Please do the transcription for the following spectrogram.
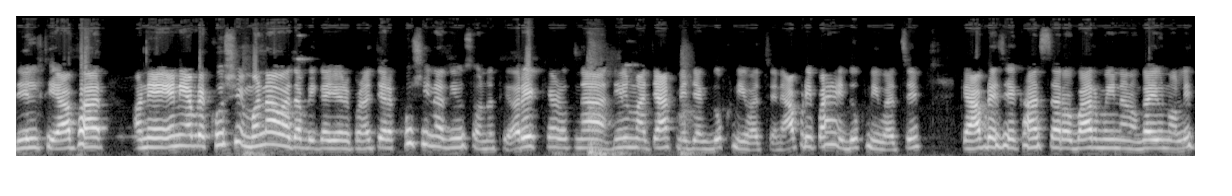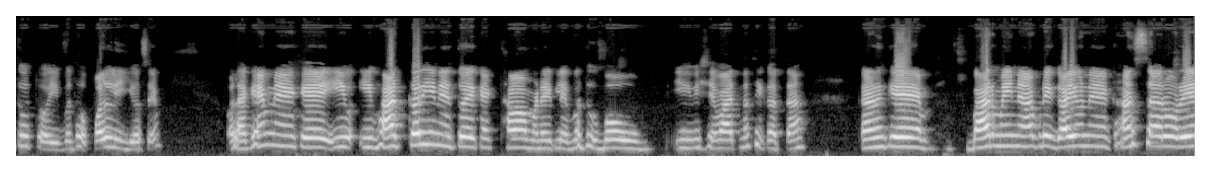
દિલથી આભાર. અને એની આપણે ખુશી મનાવવા જ આપણી ગઈ પણ અત્યારે ખુશીના દિવસો નથી. હરેક ખેડૂતના દિલમાં ક્યાંક ને ક્યાંક દુઃખની વાત છે ને આપણી પાસે દુઃખની વાત છે કે આપણે જે ઘાસચારો બાર મહિનાનો ગાયોનો લીધો હતો એ બધો પલ્લી ગયો છે. ઓલા કેમ ને કે એ વાત કરીને તો એ કંઈક થવા મળે એટલે બધું બહુ ઈ વિશે વાત નથી કરતા. કારણ કે બાર મહિને આપણે ગાયોને ઘાસ સારો રહે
